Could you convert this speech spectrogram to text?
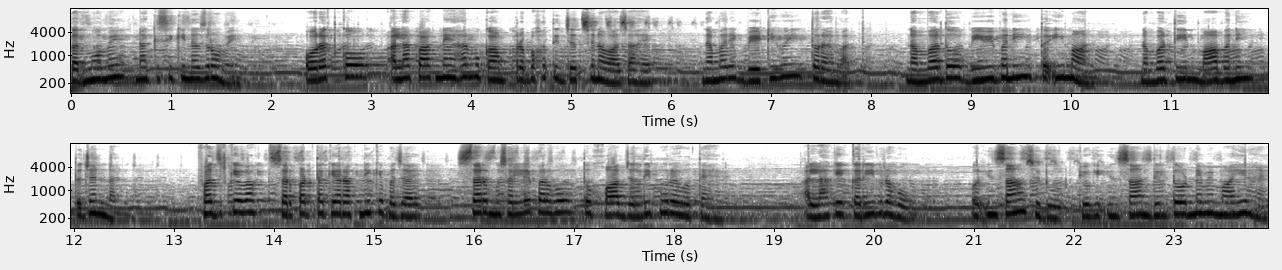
कदमों में, न किसी की नज़रों में। औरत को अल्लाह पाक ने हर मुकाम पर बहुत इज़्ज़त से नवाजा है। नंबर एक, बेटी हुई तो रहमत। नंबर दो, बीवी बनी तो ईमान। नंबर तीन, माँ बनी तो जन्नत। फज्र के वक्त सर पर तकिया रखने के बजाय सर मुसल्ले पर हो तो ख्वाब जल्दी पूरे होते हैं। अल्लाह के करीब रहो और इंसानों से दूर, क्योंकि इंसान दिल तोड़ने में माहिर हैं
